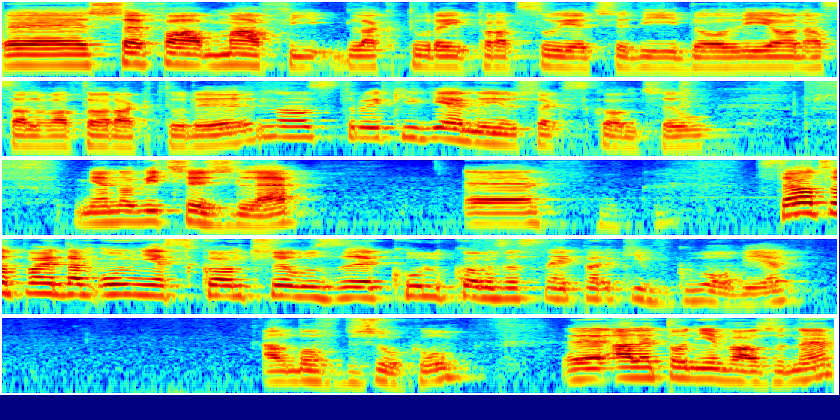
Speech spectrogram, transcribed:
e, szefa mafii, dla której pracuje, czyli do Leona Salvatora, który no z trójki wiemy już jak skończył. Mianowicie źle. E, z tego co pamiętam u mnie skończył z kulką ze snajperki w głowie. Albo w brzuchu. E, ale to nieważne.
